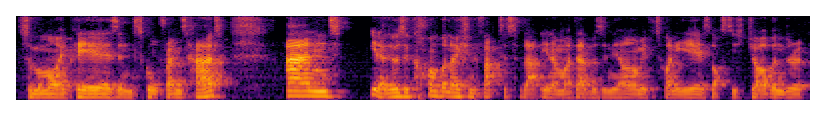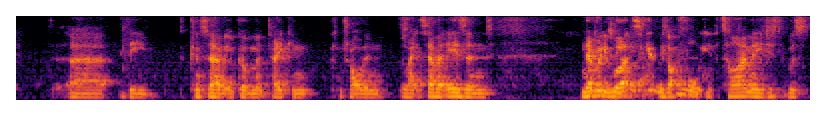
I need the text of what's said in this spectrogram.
some of my peers and school friends had. And you know, there was a combination of factors for that. You know, my dad was in the army for 20 years, lost his job under uh, the Conservative government taking control in the late seventies and never really worked. Again. He was like forty at the time, and he just was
